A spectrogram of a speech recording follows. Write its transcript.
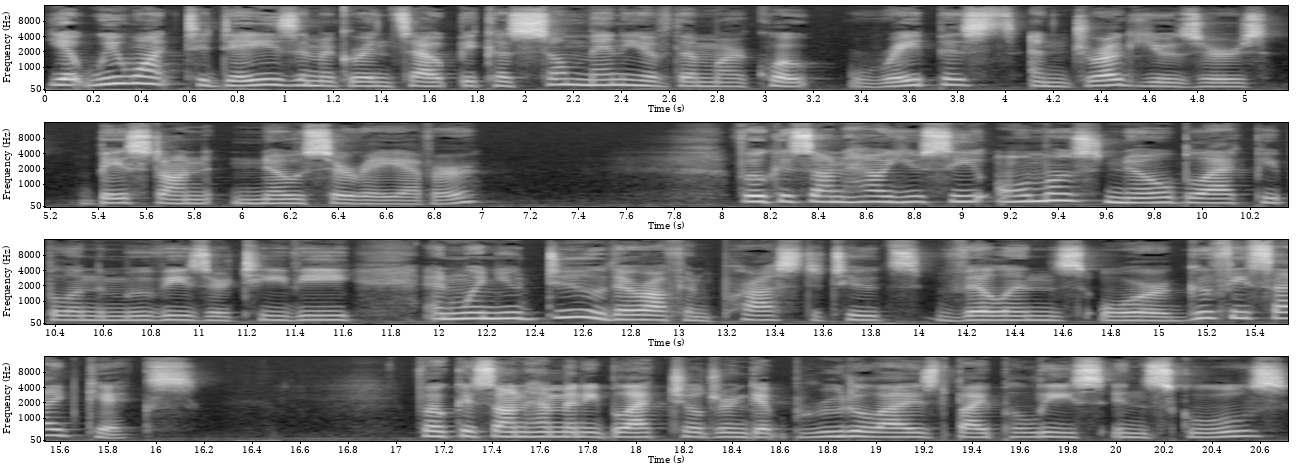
yet we want today's immigrants out because so many of them are, quote, rapists and drug users based on no survey ever. Focus on how you see almost no black people in the movies or TV, and when you do, they're often prostitutes, villains, or goofy sidekicks. Focus on how many black children get brutalized by police in schools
